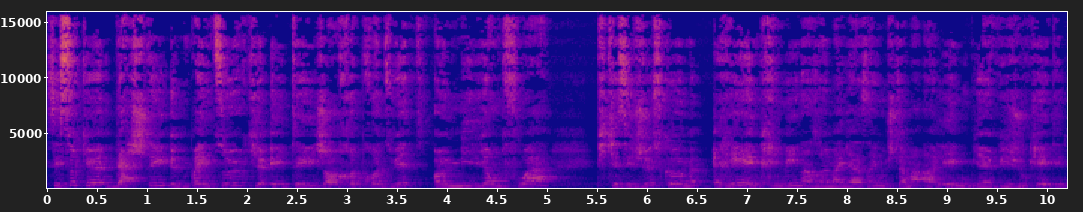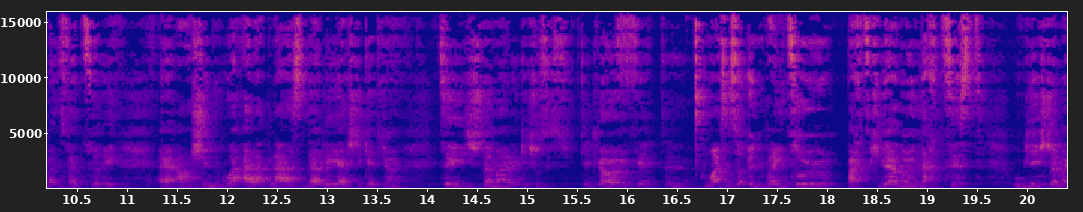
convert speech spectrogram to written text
c'est sûr que d'acheter une peinture qui a été, genre, reproduite un million de fois puis que c'est juste comme réimprimé dans un magasin ou justement en ligne ou bien un bijou qui a été manufacturé euh, en Chine ou quoi, à la place d'aller acheter quelqu'un, tu sais, justement, là, quelque chose Quelqu'un Euh, fait. euh, Ouais, c'est ça, une peinture particulière d'un artiste ou bien justement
